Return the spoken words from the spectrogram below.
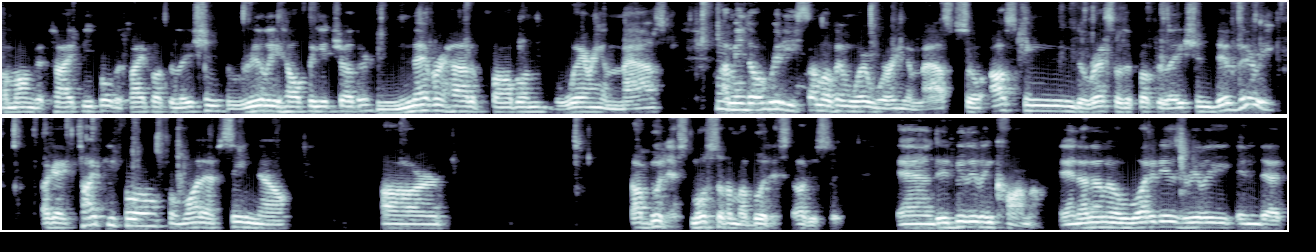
among the Thai people, the Thai population, really helping each other. Never had a problem wearing a mask I mean, already some of them were wearing a mask. So asking the rest of the population, they're very okay. Thai people, from what I've seen now, are are Buddhist. Most of them are Buddhist, obviously, and they believe in karma. And I don't know what it is really in that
